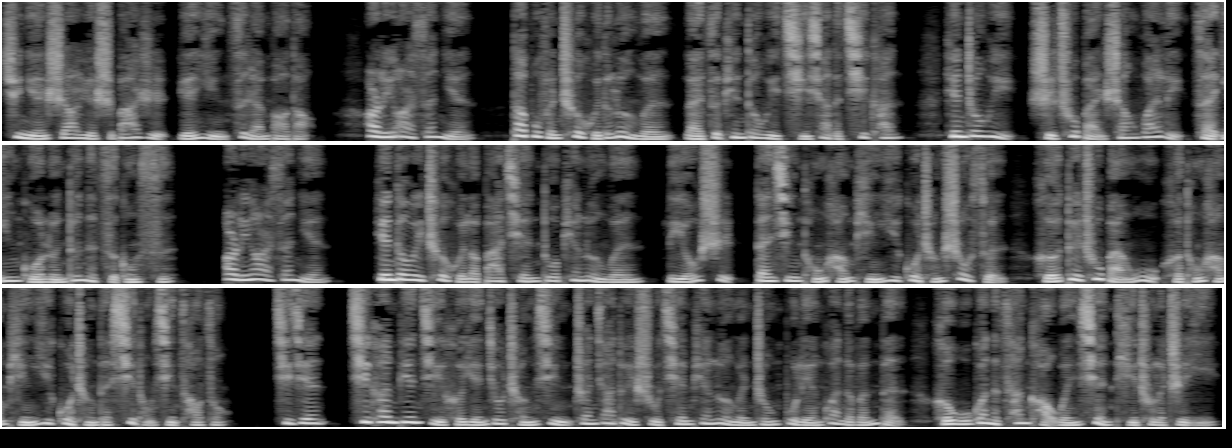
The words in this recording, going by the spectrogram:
去年十二月十八日援引《自然》报道。二零二三年，大部分撤回的论文来自偏德卫旗下的期刊。偏德卫是出版商 Wiley 在英国伦敦的子公司。二零二三年，偏德卫撤回了八千多篇论文，理由是担心同行评议过程受损和对出版物和同行评议过程的系统性操纵。期间，期刊编辑和研究诚信专家对数千篇论文中不连贯的文本和无关的参考文献提出了质疑。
